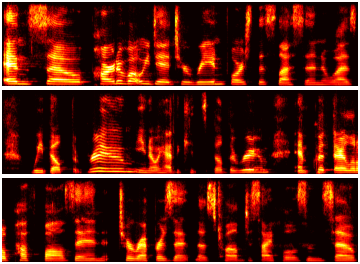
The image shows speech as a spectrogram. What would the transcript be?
And so part of what we did to reinforce this lesson was we built the room, you know, we had the kids build the room and put their little puff balls in to represent those 12 disciples. And so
